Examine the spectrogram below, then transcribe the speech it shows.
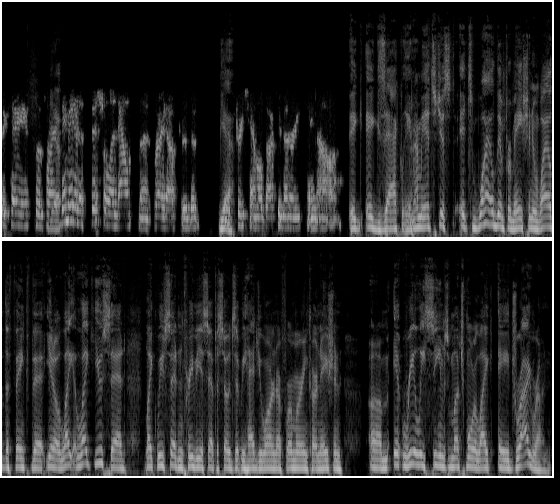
the case. Was right. Yeah. They made an official announcement right after the Yeah. History Channel documentary came out. E- exactly. And I mean, it's just, it's wild information and wild to think that, you know, like, like you said, like we've said in previous episodes that we had you on in our former incarnation, Um, it really seems much more like a dry run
